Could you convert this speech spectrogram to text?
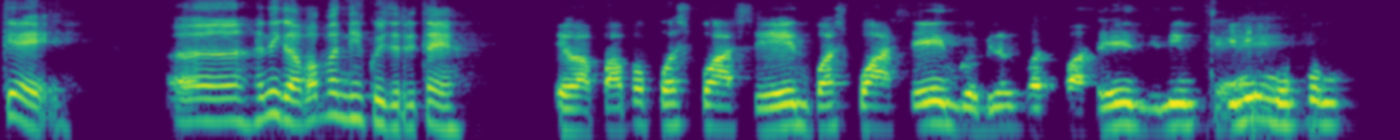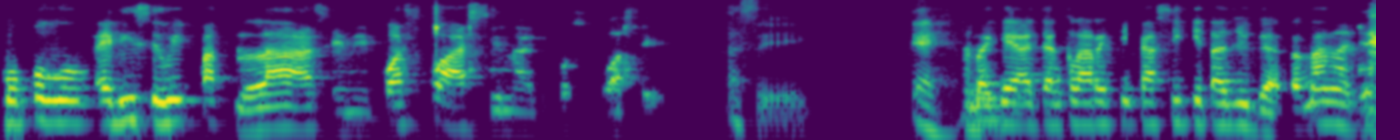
Oke, eh ini nggak apa-apa nih gue cerita ya. Ya nggak apa-apa puas-puasin, puas-puasin, gue bilang puas-puasin. Ini Oke. ini mumpung mumpung edisi week 14 ini, puas-puasin lagi, puas-puasin. Asik. Eh, Sebagai mungkin, ajang klarifikasi kita juga, tenang aja.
